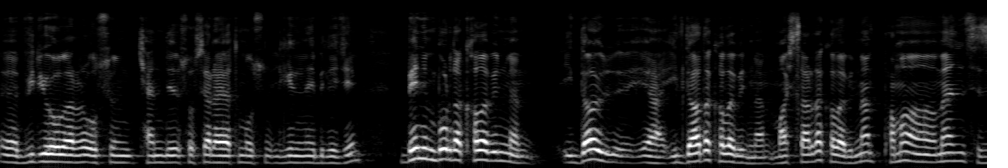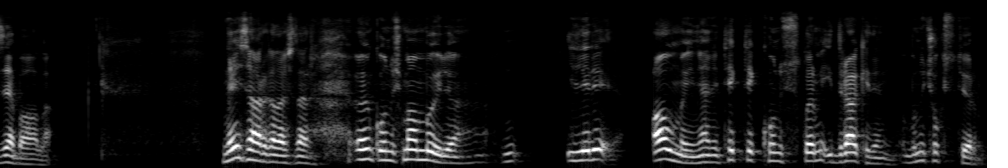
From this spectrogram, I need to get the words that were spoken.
Eee, videolar olsun, kendi sosyal hayatım olsun ilgilenebileceğim. Benim burada kalabilmem, iddia ya iddiada kalabilmem, maçlarda kalabilmem tamamen size bağlı. Neyse arkadaşlar, ön konuşmam buydu. İleri almayın. Yani tek tek konuştuklarımı idrak edin. Bunu çok istiyorum.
